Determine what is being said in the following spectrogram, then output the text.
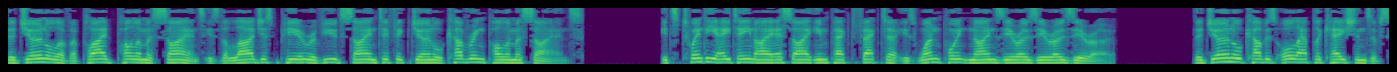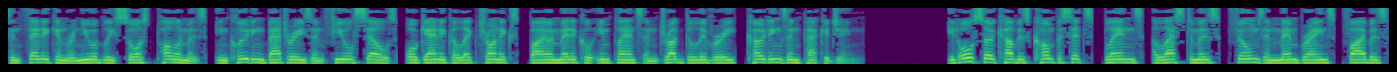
The Journal of Applied Polymer Science is the largest peer-reviewed scientific journal covering polymer science. Its 2018 ISI impact factor is 1.9000. The journal covers all applications of synthetic and renewably sourced polymers, including batteries and fuel cells, organic electronics, biomedical implants and drug delivery, coatings and packaging. It also covers composites, blends, elastomers, films and membranes, fibers,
